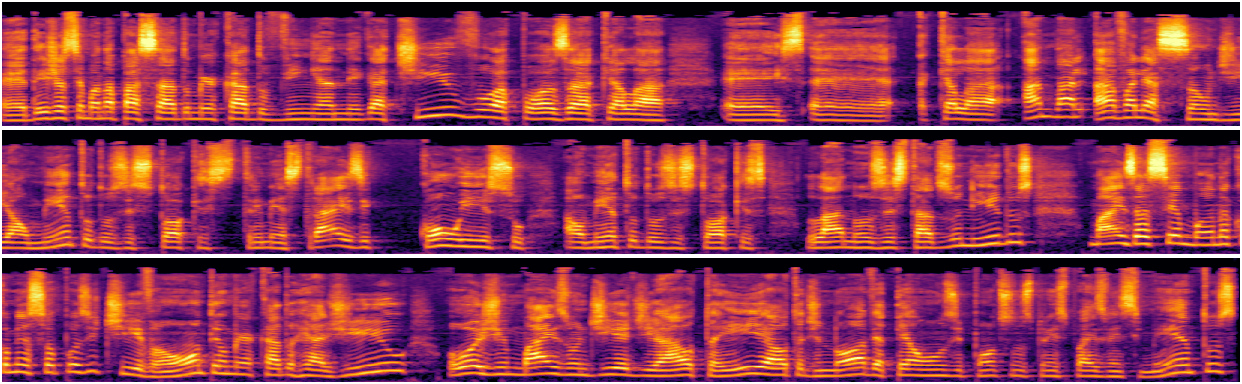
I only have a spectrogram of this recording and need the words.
É, desde a semana passada o mercado vinha negativo após aquela, é, é, aquela avaliação de aumento dos estoques trimestrais e com isso, aumento dos estoques lá nos Estados Unidos, mas a semana começou positiva. Ontem o mercado reagiu, hoje mais um dia de alta aí, alta de 9 até 11 pontos nos principais vencimentos.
